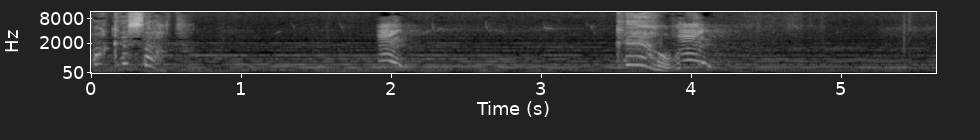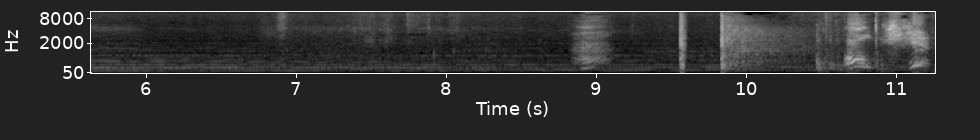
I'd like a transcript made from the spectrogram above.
Fuck is dat? Hey! Kerel, wat? Hey! Oh shit!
